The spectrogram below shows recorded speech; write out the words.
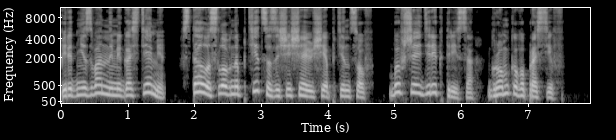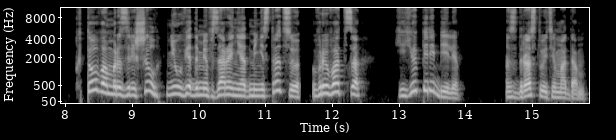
Перед незваными гостями встала, словно птица, защищающая птенцов, бывшая директриса, громко вопросив. «Кто вам разрешил, не уведомив заранее администрацию, врываться ее перебили. «Здравствуйте, мадам.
